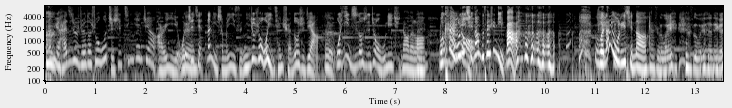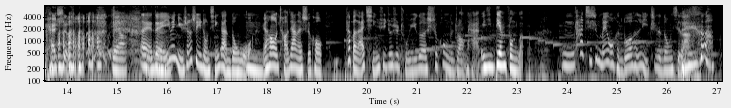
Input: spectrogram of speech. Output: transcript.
那女孩子就是觉得说，我只是今天这样而已，我之前，那你什么意思？你就说我以前全都是这样，我一直都是这种无理取闹的喽。我看无理取闹的才是你吧？我哪有无理取闹？紫薇，紫薇的那个开始了。对啊，哎，对，因为女生是一种情感动物，然后吵架的时候，她本来情绪就是处于一个失控的状态，我已经巅峰了。嗯，他其实没有很多很理智的东西了。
